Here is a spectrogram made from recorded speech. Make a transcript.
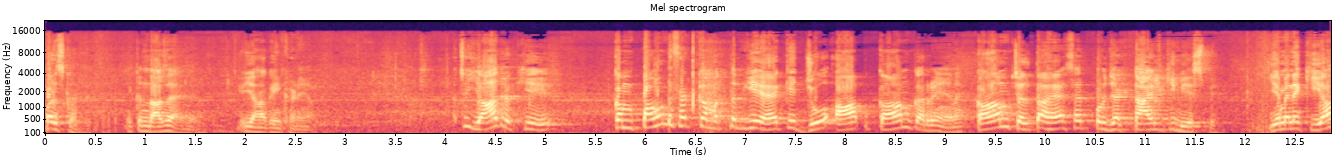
फ़र्ज़ कर देते हैं। एक अंदाज़ा है मेरा यहाँ कहीं खड़े हैं आप। अच्छा याद रखिए कंपाउंड इफ़ेक्ट का मतलब यह है कि जो आप काम कर रहे हैं ना, काम चलता है सर प्रोजेक्टाइल की बेस पे। ये मैंने किया,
